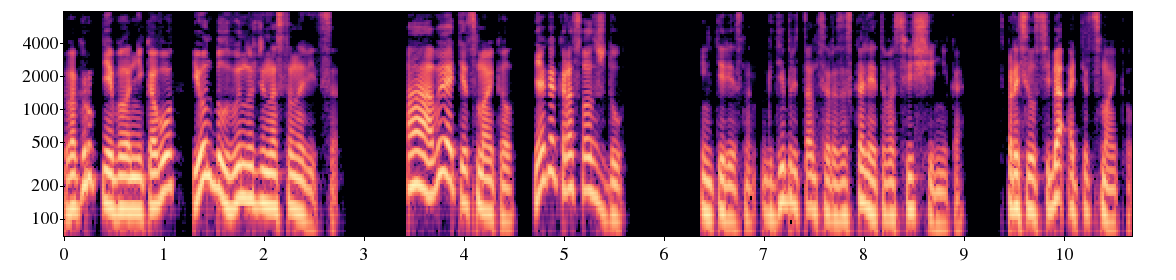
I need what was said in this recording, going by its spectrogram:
Вокруг не было никого, и он был вынужден остановиться. «А, вы отец Майкл, я как раз вас жду». «Интересно, где британцы разыскали этого священника?» – спросил себя отец Майкл.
